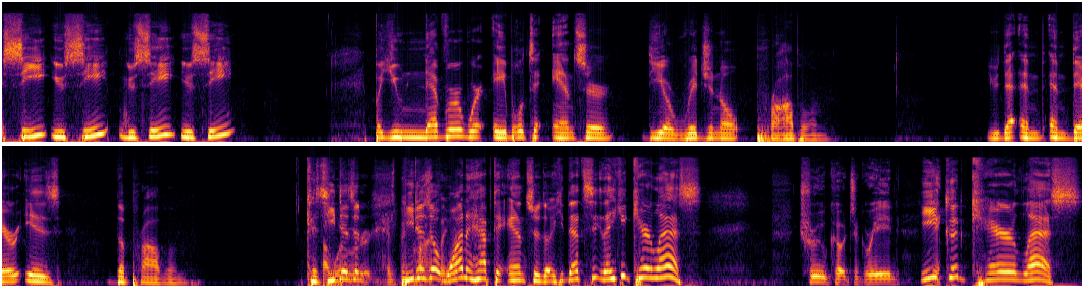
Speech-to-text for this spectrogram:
See, you see, you see, you see, but you never were able to answer the original problem. You that and and there is the problem because he doesn't he doesn't want to have to answer though. he, that's he could care less True coach agreed. he could care less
